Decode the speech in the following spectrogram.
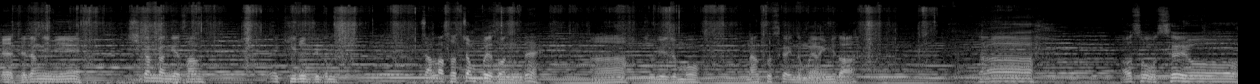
네, 대장님이 시간 관계상 길을 지금 잘라서 점프해서 왔는데 아 저기 좀뭐 난코스가 있는 모양입니다 자 어서 오세요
